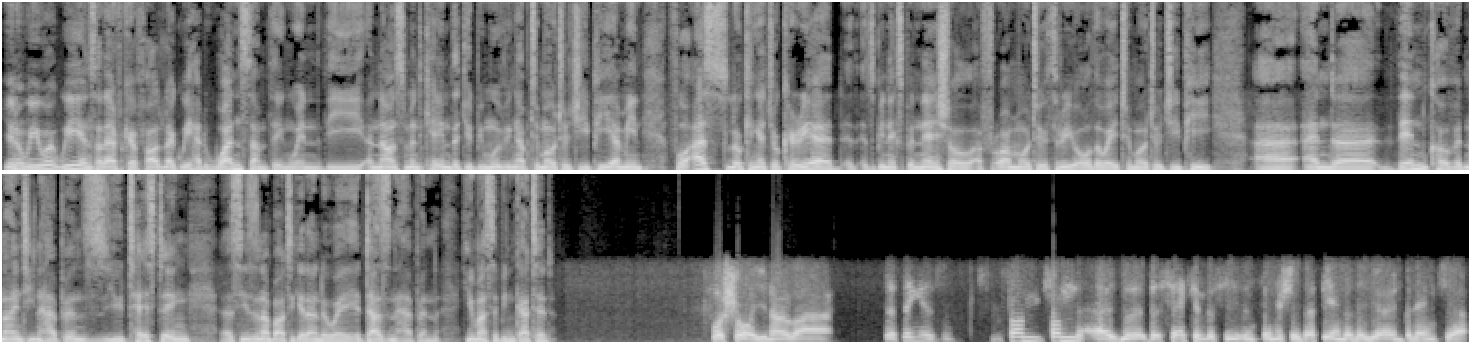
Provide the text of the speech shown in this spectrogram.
you know, we were, we in South Africa felt like we had won something when the announcement came that you'd be moving up to MotoGP. I mean, for us looking at your career, it, has been exponential from Moto three all the way to MotoGP, uh, and uh, then COVID nineteen happens. You testing, a season about to get underway. It doesn't happen. You must have been gutted. For sure, you know. Uh, the thing is, from from uh, the the second the season finishes at the end of the year in Valencia,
